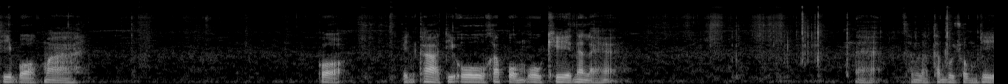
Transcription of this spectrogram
ที่บอกมา ก็ เป็นค่าที่โอครับผมโอเคนั่นแหละฮะนะฮะสำหรับท่านผู้ชมที่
